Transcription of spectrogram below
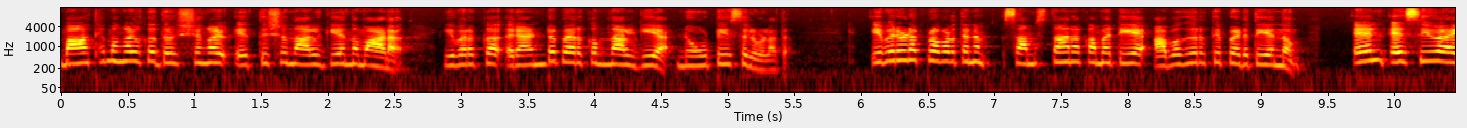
മാധ്യമങ്ങൾക്ക് ദൃശ്യങ്ങൾ എത്തിച്ചു നൽകിയെന്നുമാണ് ഇവർക്ക് രണ്ടുപേർക്കും നൽകിയ നോട്ടീസിലുള്ളത്. ഇവരുടെ പ്രവർത്തനം സംസ്ഥാന കമ്മിറ്റിയെ അപകീർത്തിപ്പെടുത്തിയെന്നും എൻ എസ് യു ഐ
